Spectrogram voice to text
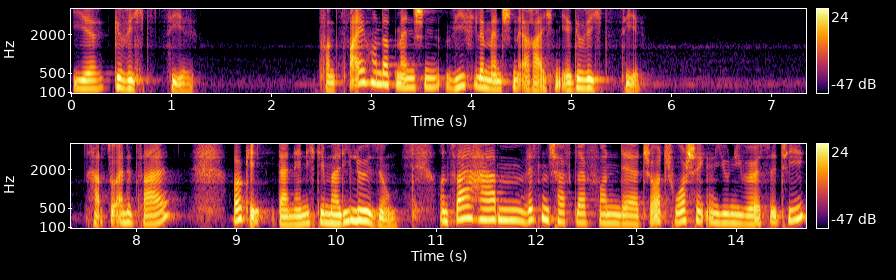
ihr Gewichtsziel? Von 200 Menschen, wie viele Menschen erreichen ihr Gewichtsziel? Hast du eine Zahl? Okay, dann nenne ich dir mal die Lösung. Und zwar haben Wissenschaftler von der George Washington University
